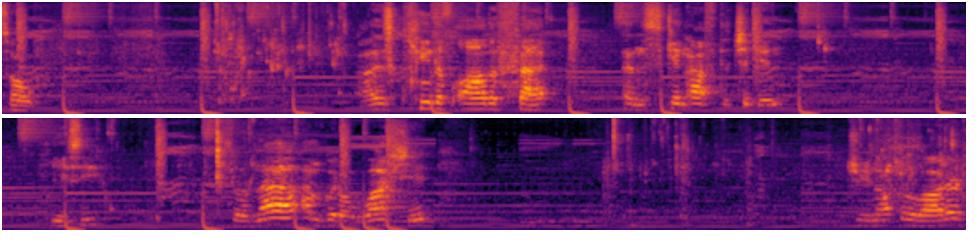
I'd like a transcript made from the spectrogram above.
So, I just cleaned off all the fat and skin off the chicken. You see? So now I'm gonna wash it. Drain off the water.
